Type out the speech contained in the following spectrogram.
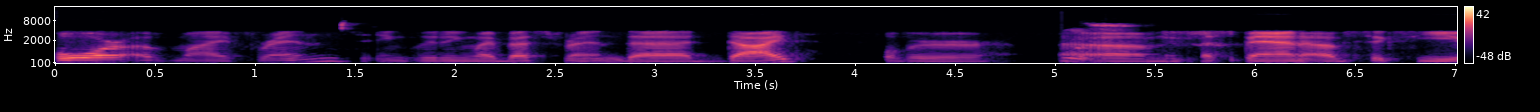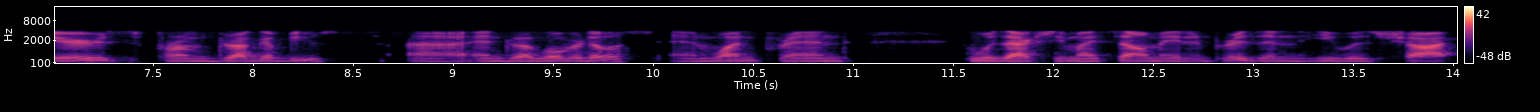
Four of my friends, including my best friend, uh, died over um, a span of six years from drug abuse uh, and drug overdose. And one friend who was actually my cellmate in prison, he was shot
